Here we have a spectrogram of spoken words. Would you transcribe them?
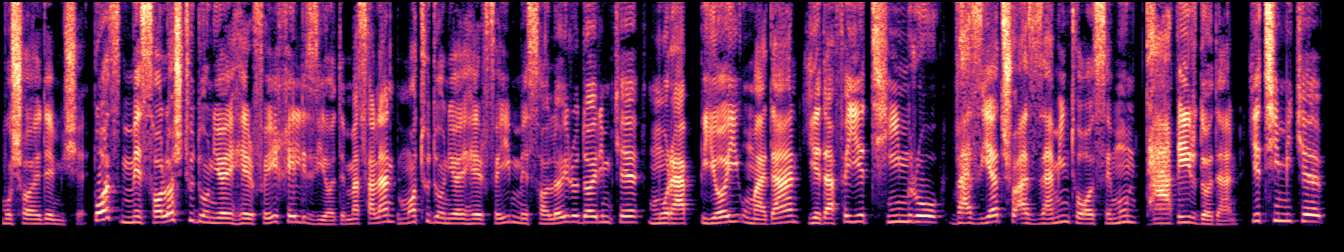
مشاهده میشه. باز مثالاش تو دنیای حرفه‌ای خیلی زیاده. مثلا ما تو دنیای حرفه‌ای مثالایی رو داریم که مربیایی اومدن یه دفعه یه تیم رو وضعیتش رو از زمین تا آسمون تغییر دادن. یه تیمی که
